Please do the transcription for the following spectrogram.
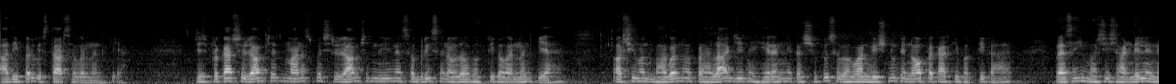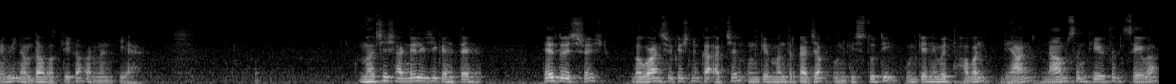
आदि पर विस्तार से वर्णन किया। जिस प्रकार श्री रामचंद्र, मानस में श्री रामचंद्र जी ने सबरी से नवदा भक्ति का वर्णन किया है और श्रीमद् भागवत में प्रहलाद जी ने हिरण्य कश्यपु से भगवान विष्णु के नौ प्रकार की भक्ति कहा है वैसे ही महर्षि शांडिल्य ने भी नवदा भक्ति का वर्णन किया है। महर्षि शांडिल्य जी कहते हैं, हे द्विश्रेष्ठ, भगवान श्री कृष्ण का अर्चन, उनके मंत्र का जप, उनकी स्तुति, उनके निमित्त हवन, ध्यान, नाम संकीर्तन, सेवा,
